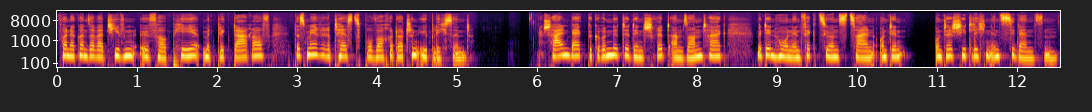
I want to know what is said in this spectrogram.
von der konservativen ÖVP mit Blick darauf, dass mehrere Tests pro Woche dort schon üblich sind. Schallenberg begründete den Schritt am Sonntag mit den hohen Infektionszahlen und den unterschiedlichen Inzidenzen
